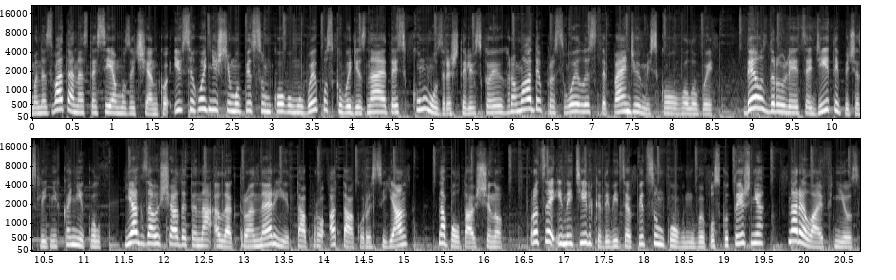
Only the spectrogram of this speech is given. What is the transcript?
Мене звати Анастасія Музиченко. І в сьогоднішньому підсумковому випуску ви дізнаєтесь, кому з Рештилівської громади присвоїли стипендію міського голови, де оздоровлюються діти під час літніх канікул, як заощадити на електроенергії та про атаку росіян на Полтавщину. Про це і не тільки дивіться в підсумковому випуску тижня на Релайф News.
